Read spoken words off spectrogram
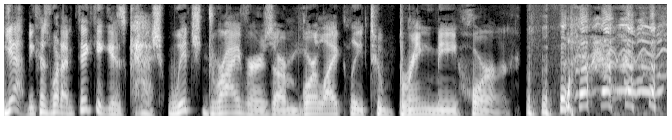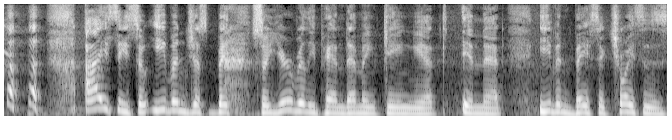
yeah because what i'm thinking is gosh which drivers are more likely to bring me horror I see. So even just ba- so you're really pandemicing it in that even basic choices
